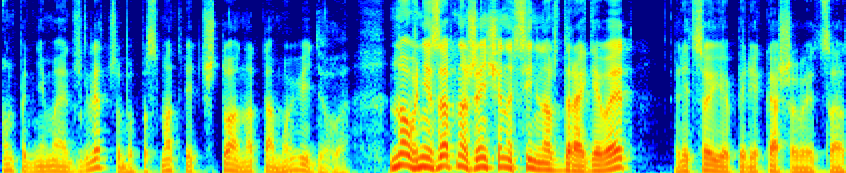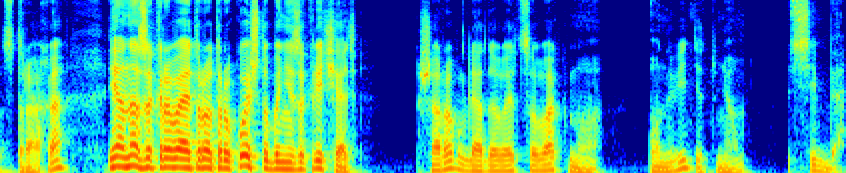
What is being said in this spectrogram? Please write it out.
Он поднимает взгляд, чтобы посмотреть, что она там увидела. Но внезапно женщина сильно вздрагивает, лицо ее перекашивается от страха, и она закрывает рот рукой, чтобы не закричать. Шаров вглядывается в окно. Он видит в нем себя.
